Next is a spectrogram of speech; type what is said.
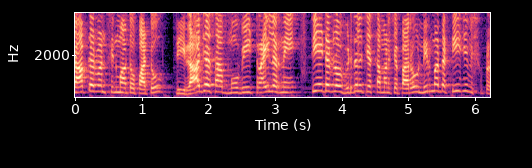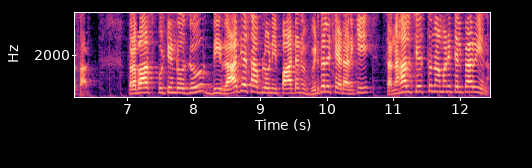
చాప్టర్ వన్ సినిమాతో పాటు ది రాజాసాబ్ మూవీ ట్రైలర్ని థియేటర్లో విడుదల చేస్తామని చెప్పారు నిర్మాత టీజీ విశ్వప్రసాద్. ప్రభాస్ పుట్టినరోజు ది రాజాసాబ్లోని పాటను విడుదల చేయడానికి సన్నాహాలు చేస్తున్నామని తెలిపారు ఈయన.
